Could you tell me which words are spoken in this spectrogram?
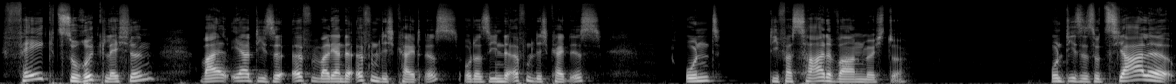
fake zurücklächeln, weil er diese Öff weil er in der Öffentlichkeit ist oder sie in der Öffentlichkeit ist und die Fassade wahren möchte. Und diese soziale,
